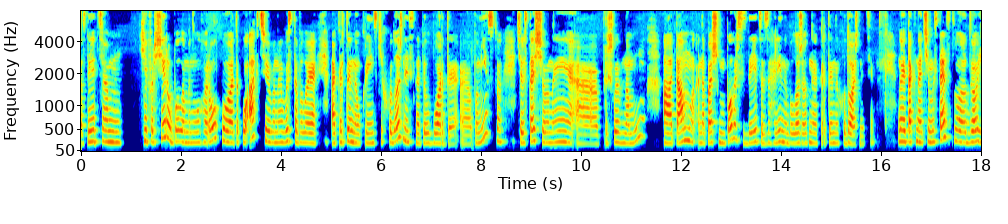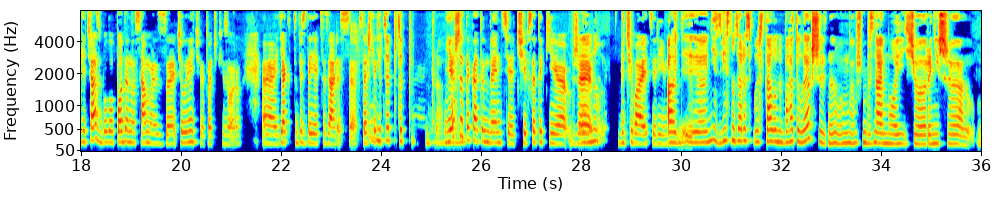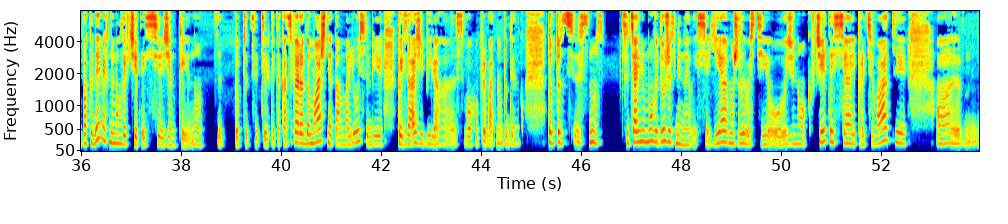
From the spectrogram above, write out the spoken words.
здається. Хіферші робили минулого року таку акцію. Вони виставили е, картини українських художниць на білборди е, по місту через те, що вони е, прийшли в наму. А там на першому поверсі, здається, взагалі не було жодної картини художниці. Ну і так, наче мистецтво довгий час було подано саме з чоловічої точки зору. Як тобі здається зараз? Все ж таки це, це є ще така тенденція, чи все-таки вже ну, відчувається рівність? А, е, Ні, звісно, зараз стало набагато легше. Ну, Ми ж знаємо, що раніше в академіях не могли вчитись жінки. Ну, Тобто це тільки така сфера домашня, там малюй собі пейзажі біля е, свого приватного будинку. Тобто, ну, соціальні умови дуже змінилися. Є можливості у жінок вчитися і працювати.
